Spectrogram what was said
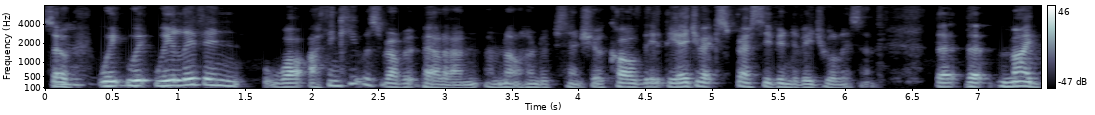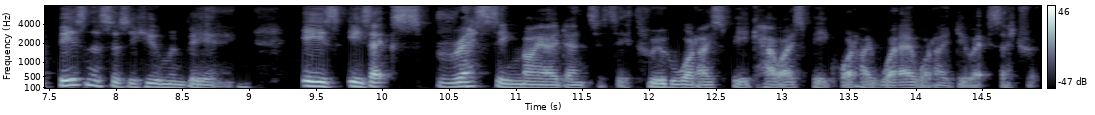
So mm. we, we, we, live in what I think it was Robert Bellah, I'm, I'm not 100% sure, called the, the age of expressive individualism. That, that my business as a human being is is expressing my identity through what I speak, how I speak, what I wear, what I do, etc.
